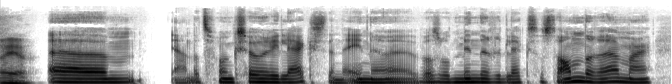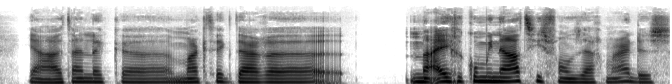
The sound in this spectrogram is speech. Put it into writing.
Oh ja. Ehm, ja, dat vond ik zo relaxed. En de ene was wat minder relaxed dan de andere. Maar ja, uiteindelijk eh, maakte ik daar eh, mijn eigen combinaties van, zeg maar. Dus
